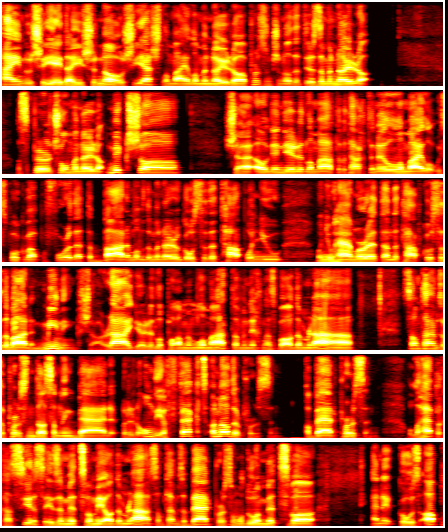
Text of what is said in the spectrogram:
He should know, a person should know that there's a menorah, a spiritual menorah. Miksha. We spoke about before that the bottom of the menorah goes to the top when you when you hammer it, and the top goes to the bottom. Meaning, sometimes a person does something bad, but it only affects another person a bad person. Sometimes a bad person will do a mitzvah and it goes up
